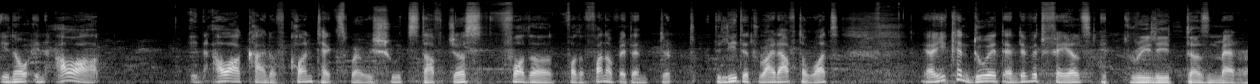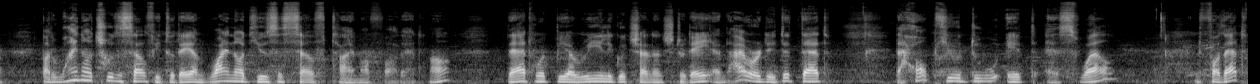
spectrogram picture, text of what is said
you know, in our in our kind of context where we shoot stuff just for the for the fun of it and de delete it right afterwards yeah you can do it and if it fails it really doesn't matter. But why not shoot a selfie today and why not use a self timer for that huh? That would be a really good challenge today and i already did that. I hope you do it as well. And for that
